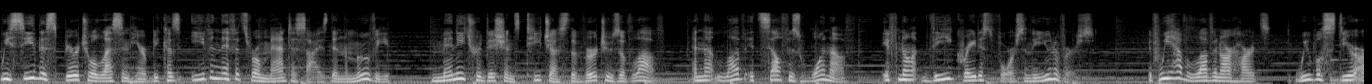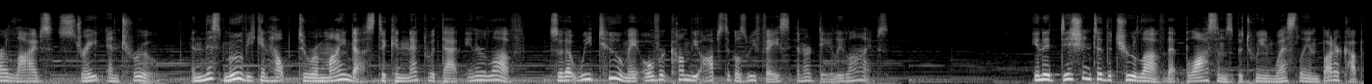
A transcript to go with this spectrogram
We see this spiritual lesson here because even if it's romanticized in the movie, many traditions teach us the virtues of love and that love itself is one of, if not the greatest force in the universe. If we have love in our hearts, we will steer our lives straight and true. And this movie can help to remind us to connect with that inner love so that we too may overcome the obstacles we face in our daily lives. In addition to the true love that blossoms between Westley and Buttercup,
